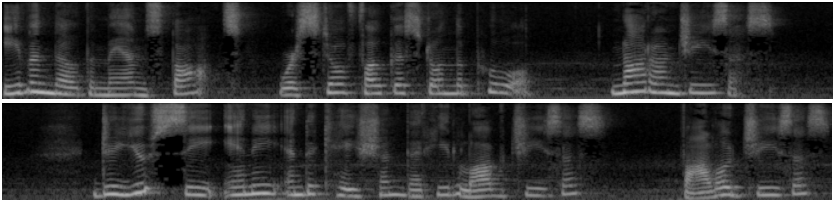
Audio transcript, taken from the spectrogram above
even though the man's thoughts were still focused on the pool, not on Jesus. Do you see any indication that he loved Jesus, followed Jesus,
